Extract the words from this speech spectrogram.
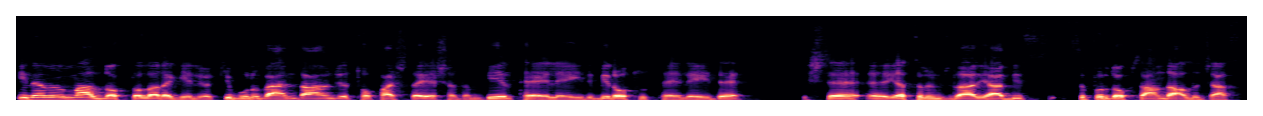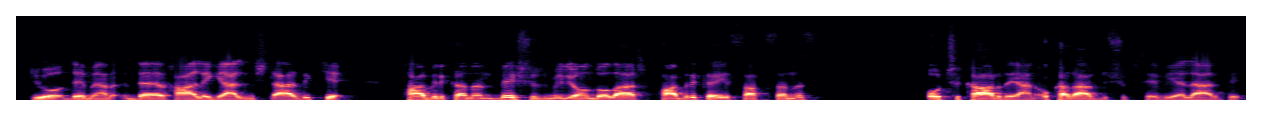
inanılmaz noktalara geliyor ki bunu ben daha önce Tofaş'ta yaşadım. 1 TL'ydi, 1.30 TL'ydi. İşte e, yatırımcılar ya biz 0.90'da alacağız diyor demer, der hale gelmişlerdi ki fabrikanın 500 milyon dolar fabrikayı satsanız o çıkardı yani o kadar düşük seviyelerdi.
